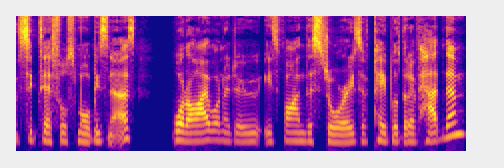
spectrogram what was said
successful small business. What I want to do is find the stories of people that have had them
